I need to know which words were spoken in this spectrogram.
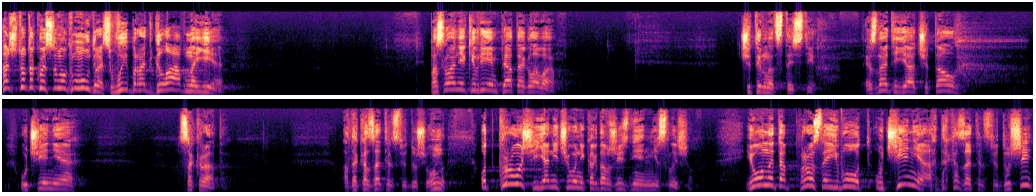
А что такое, сынок, мудрость? Выбрать главное. Послание к евреям, 5 глава, 14 стих. Знаете, я читал учение Сократа о доказательстве души. Он вот проще я ничего никогда в жизни не слышал. И он это просто его вот учение о доказательстве души,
